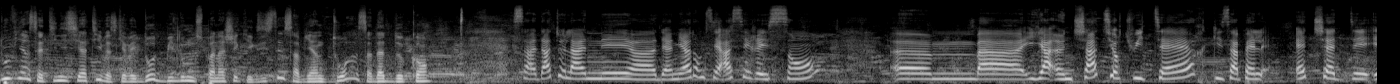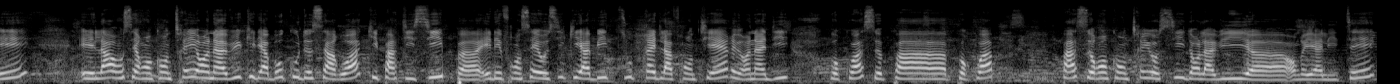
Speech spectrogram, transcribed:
d'où vient cette initiative? Est-ce qu'il y avait d'autres Bildung Panaché qui existaient? Ça vient de toi? Ça date de quand? Ça date de l'année euh, dernière, donc c'est assez récent. Euh, bah, il y a un chat sur Twitter qui s'appelle @chatde et là on s'est rencontrés, on a vu qu'il y a beaucoup de Sarrois qui participent et des Français aussi qui habitent tout près de la frontière. Et on a dit pourquoi se pas se rencontrer aussi dans la vie en réalité?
